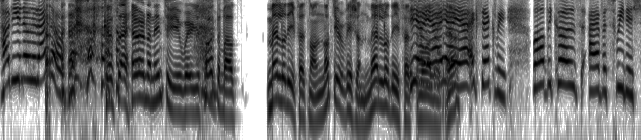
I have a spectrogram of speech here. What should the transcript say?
How do you know that I know? Because I heard an interview where you talked about Melodifestivalen, not Eurovision, Melodifestivalen. yeah, yeah, yeah, yeah, exactly. Well, because I have a Swedish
